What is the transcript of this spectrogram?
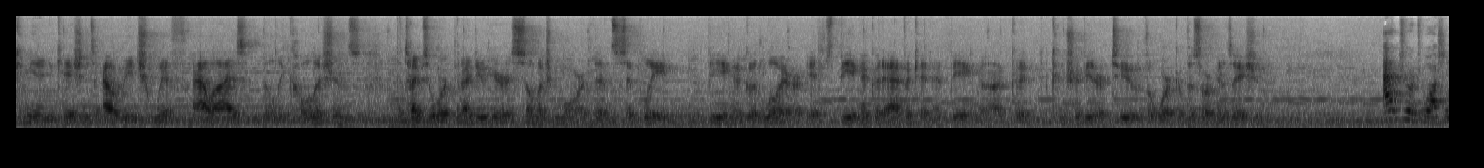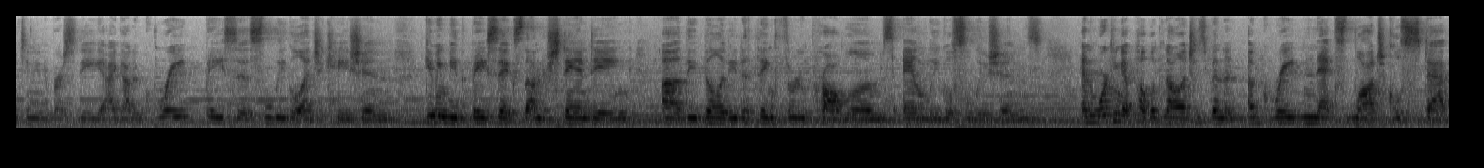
communications outreach with allies, and building coalitions. The types of work that I do here is so much more than simply being a good lawyer. It's being a good advocate and being a good contributor to the work of this organization. At George Washington University, I got a great basis legal education, giving me the basics, the understanding, uh, the ability to think through problems and legal solutions. And working at Public Knowledge has been a, great next logical step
